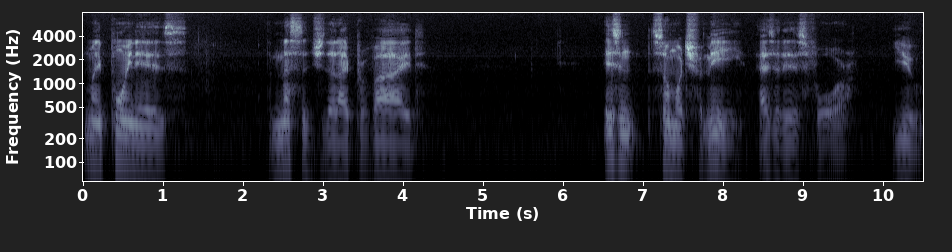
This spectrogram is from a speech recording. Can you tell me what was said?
My point is the message that I provide isn't so much for me as it is for you.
